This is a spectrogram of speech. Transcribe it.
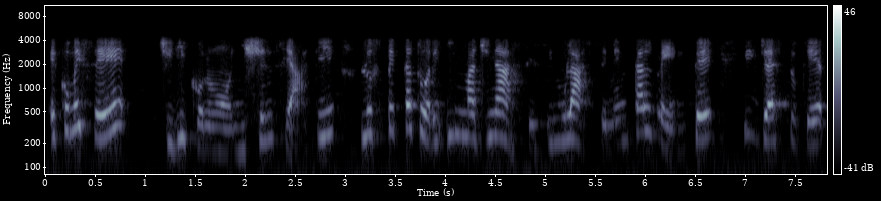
È come se, ci dicono gli scienziati, lo spettatore immaginasse, simulasse mentalmente il gesto che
